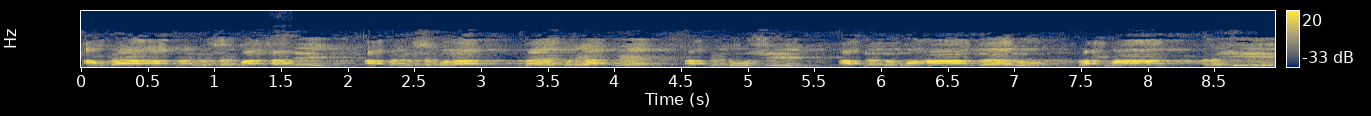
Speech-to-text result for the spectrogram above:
আমরা আপনার কাছে বাধা নেই, আপনার কাছে বলা দয়া করে আপনি আপনি তো অসীম, আপনি তো মহান, দয়ালু, রহমান, রহিম,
